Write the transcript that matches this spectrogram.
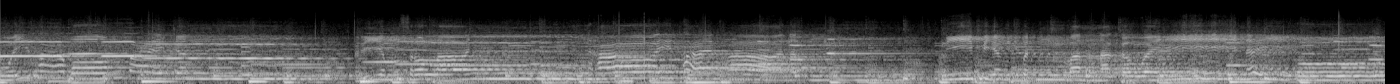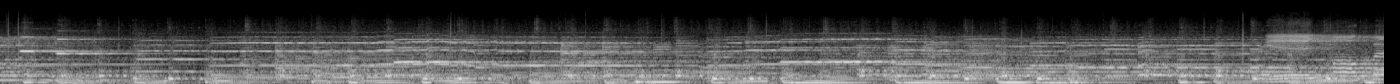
គុំព្រួយថាបងបែកចិនរៀមស្រឡាញ់ហើយថែមអាណិតនេះពីងពិតវណ្ណកវីនៃអូនគេងមក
